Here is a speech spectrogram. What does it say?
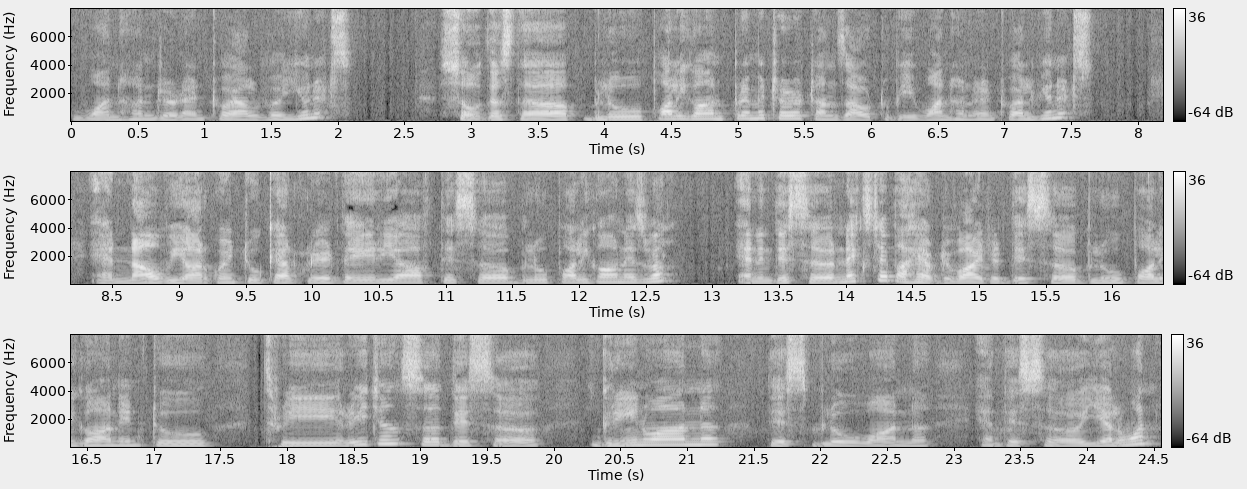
112 units. So thus the blue polygon perimeter turns out to be 112 units. And now we are going to calculate the area of this uh, blue polygon as well. And in this uh, next step I have divided this uh, blue polygon into three regions uh, this uh, green one this blue one and this uh, yellow one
